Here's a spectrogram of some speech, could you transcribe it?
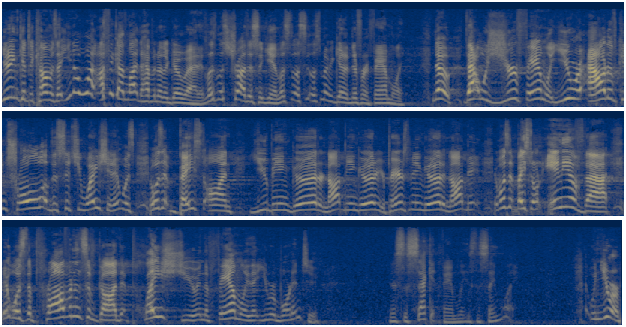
You didn't get to come and say, you know what? I think I'd like to have another go at it. Let's, let's try this again. Let's, let's, let's maybe get a different family. No, that was your family. You were out of control of the situation. It, was, it wasn't based on you being good or not being good or your parents being good and not being. It wasn't based on any of that. It was the providence of God that placed you in the family that you were born into. And it's the second family is the same way. When you are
